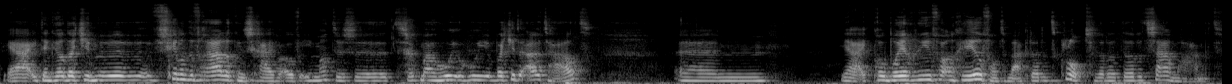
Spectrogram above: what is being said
Ja, ik denk wel dat je verschillende verhalen kunt schrijven over iemand. Dus het is ook maar hoe, hoe je, wat je eruit haalt. Ehm, ja, ik probeer er in ieder geval een geheel van te maken. Dat het klopt, dat het, dat het samenhangt.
